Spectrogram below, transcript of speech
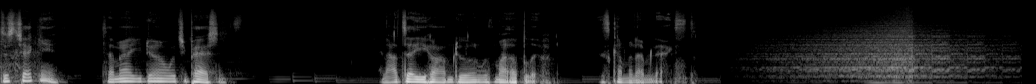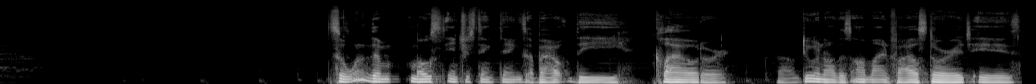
just check in. Tell me how you're doing with your passions, and I'll tell you how I'm doing with my uplift. It's coming up next. So, one of the most interesting things about the cloud or uh, doing all this online file storage is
